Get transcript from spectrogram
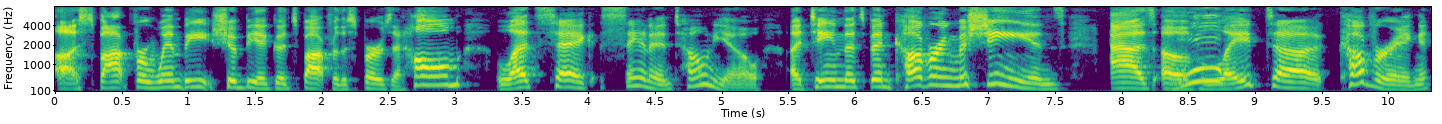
uh, spot for Wemby, Should be a good spot for the Spurs at home. Let's take San Antonio, a team that's been covering machines as of Ooh. late, uh, covering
